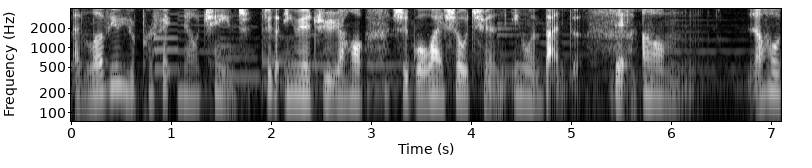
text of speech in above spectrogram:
，I Love You, You're Perfect Now Change 这个音乐剧，然后是国外授权英文版的，对，嗯，然后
